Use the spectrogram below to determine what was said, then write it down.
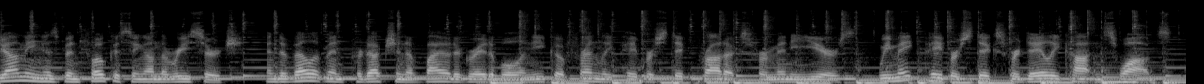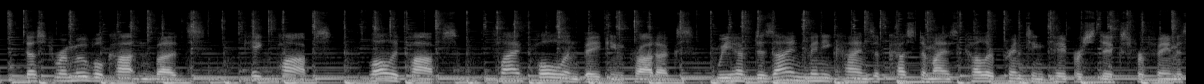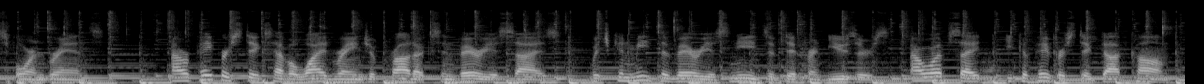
Jiaming has been focusing on the research and development production of biodegradable and eco-friendly paper stick products for many years. We make paper sticks for daily cotton swabs, dust removal cotton buds, cake pops, lollipops, flagpole and baking products. We have designed many kinds of customized color printing paper sticks for famous foreign brands. Our paper sticks have a wide range of products in various size, which can meet the various needs of different users. Our website, ecopaperstick.com,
